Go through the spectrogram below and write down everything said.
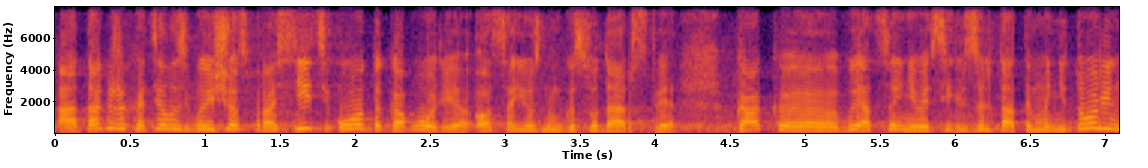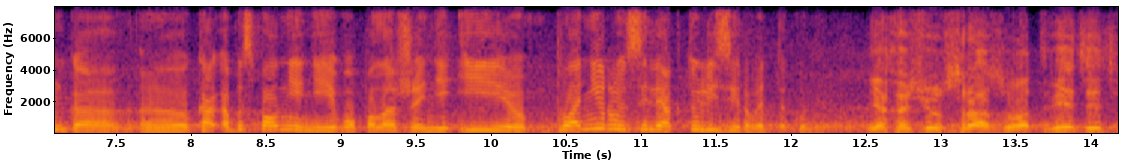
А также хотелось бы еще спросить о договоре о союзном государстве. Как э, вы оцениваете результаты мониторинга э, об исполнении его положений? И планируется ли актуализировать документ? Я хочу сразу ответить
